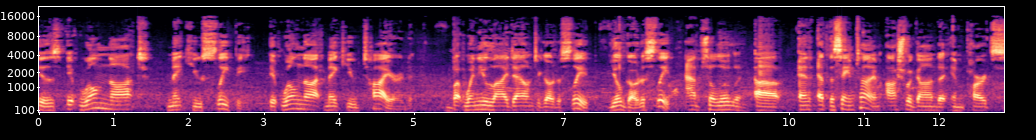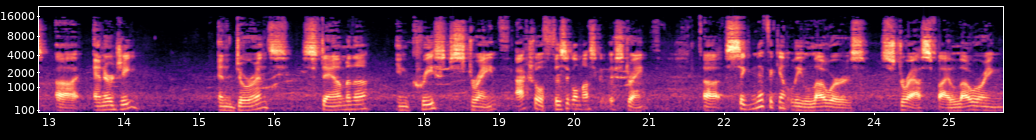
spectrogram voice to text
is it will not make you sleepy, it will not make you tired. But when you lie down to go to sleep, you'll go to sleep. Absolutely. Uh, and at the same time, ashwagandha imparts uh, energy, endurance, stamina, increased strength, actual physical muscular strength, uh, significantly lowers stress by lowering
